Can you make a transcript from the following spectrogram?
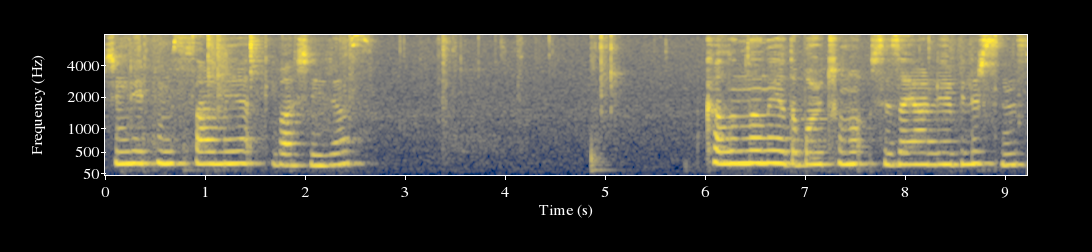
Şimdi ipimizi sarmaya başlayacağız. Kalınlığını ya da boyutunu siz ayarlayabilirsiniz.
